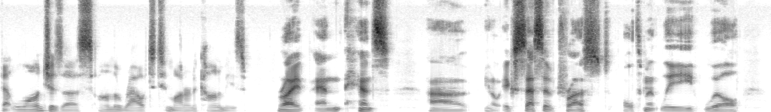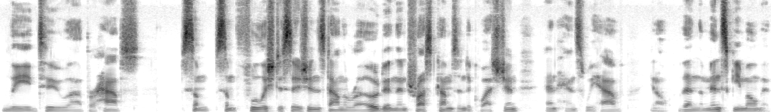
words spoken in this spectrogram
that launches us on the route to modern economies. Right, and hence, uh, you know, excessive trust ultimately will lead to uh, perhaps some some foolish decisions down the road, and then trust comes into question, and hence we have you know then the Minsky moment,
